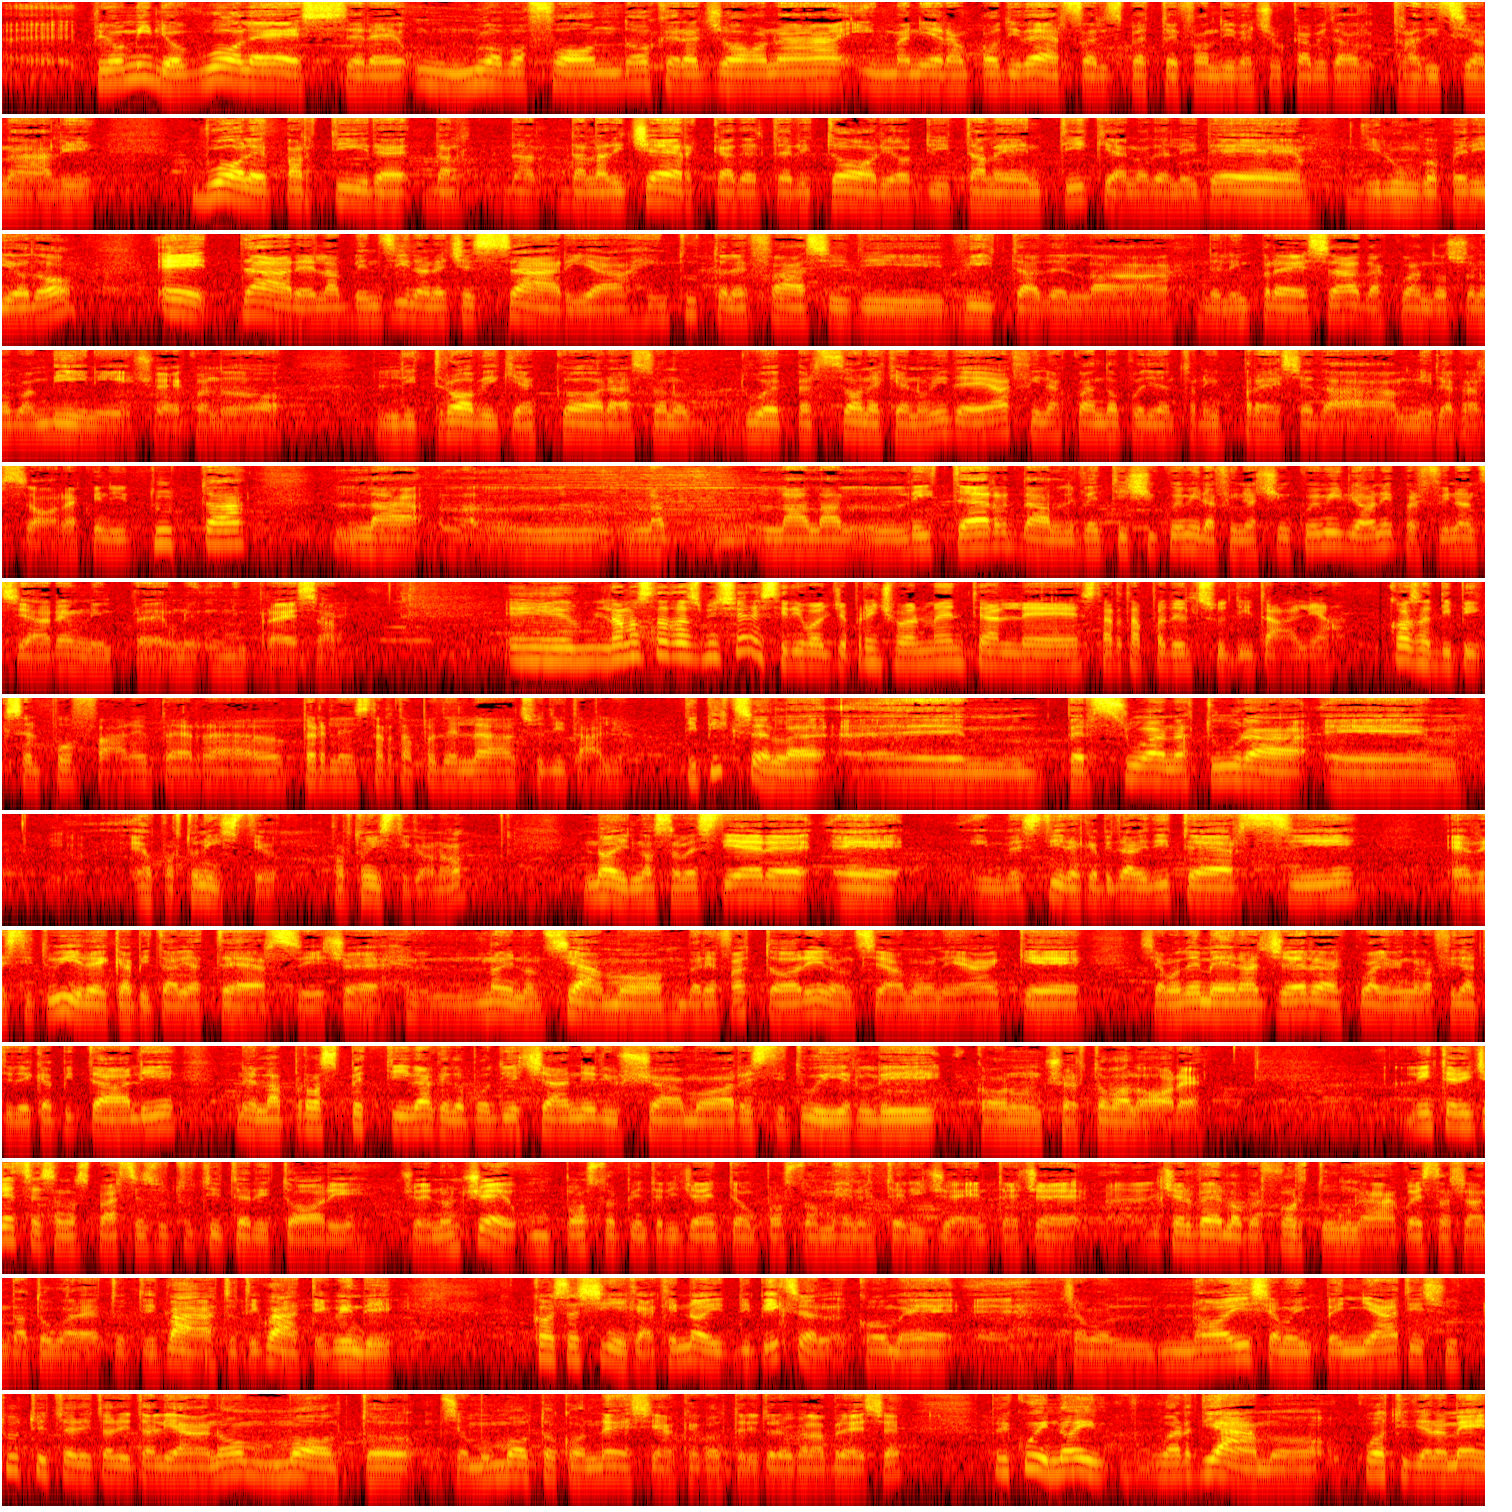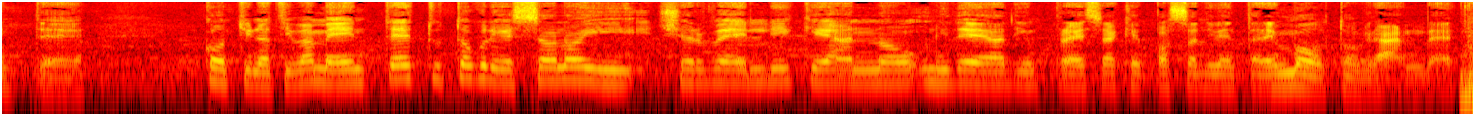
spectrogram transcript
Eh, Primo Miglio vuole essere un nuovo fondo che ragiona in maniera un po' diversa rispetto ai fondi venture capital tradizionali vuole partire dal, da, dalla ricerca del territorio di talenti che hanno delle idee di lungo periodo e dare la benzina necessaria in tutte le fasi di vita della, dell'impresa, da quando sono bambini, cioè quando li trovi che ancora sono due persone che hanno un'idea fino a quando poi diventano imprese da mille persone. Quindi tutta la, la, la, la, l'iter dalle 25.000 fino a 5 milioni per finanziare un'impre, un'impresa. E la nostra trasmissione si rivolge principalmente alle start-up del sud Italia. Cosa di Pixel può fare per, per le start-up del sud Italia? Di Pixel ehm, per sua natura è, è opportunistico, opportunistico no? Noi il nostro mestiere è investire capitali di terzi è restituire capitali a terzi, cioè noi non siamo benefattori, non siamo neanche, siamo dei manager ai quali vengono affidati dei capitali nella prospettiva che dopo dieci anni riusciamo a restituirli con un certo valore. Le intelligenze sono sparse su tutti i territori, cioè non c'è un posto più intelligente e un posto meno intelligente, cioè il cervello per fortuna, questo ce l'ha dato uguale a tutti, a tutti quanti, quindi Cosa significa? Che noi di Pixel, come eh, diciamo, noi siamo impegnati su tutto il territorio italiano, molto, siamo molto connessi anche col territorio calabrese, per cui noi guardiamo quotidianamente, continuativamente, tutti quelli che sono i cervelli che hanno un'idea di impresa che possa diventare molto grande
